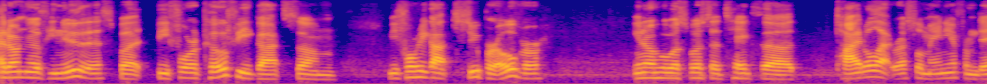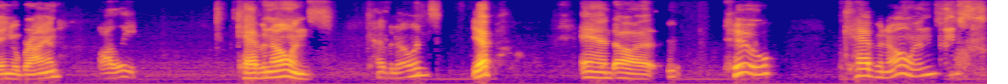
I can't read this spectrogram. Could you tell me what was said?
I don't know if you knew this, but before Kofi got some, before he got super over, you know who was supposed to take the title at WrestleMania from Daniel Bryan? Ali. Kevin Owens. Kevin Owens. Yep. And uh, two, Kevin Owens.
